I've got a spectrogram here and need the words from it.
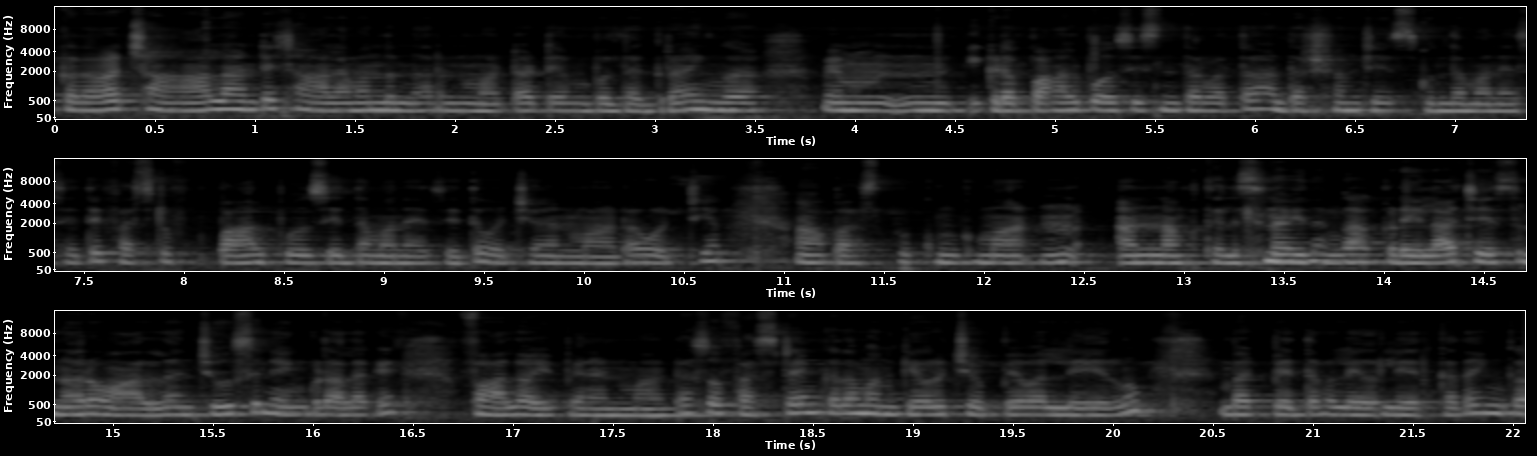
చూస్తారు కదా చాలా అంటే చాలామంది ఉన్నారనమాట టెంపుల్ దగ్గర. ఇంకా మేము ఇక్కడ పాలు పోసేసిన తర్వాత దర్శనం చేసుకుందాం అనేసి అయితే ఫస్ట్ పాలు పోసేద్దాం అనేసి అయితే వచ్చానమాట వచ్చి పసుపు కుంకుమ అని నాకు తెలిసిన విధంగా అక్కడ ఎలా చేస్తున్నారో వాళ్ళని చూసి నేను కూడా అలాగే ఫాలో అయిపోయాను అనమాట సో ఫస్ట్ టైం కదా మనకి ఎవరు చెప్పేవాళ్ళు లేరు బట్ పెద్దవాళ్ళు ఎవరు లేరు కదా. ఇంకా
